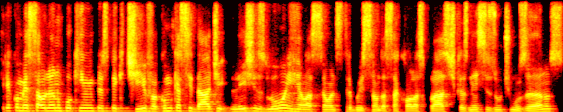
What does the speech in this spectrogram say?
Queria começar olhando um pouquinho em perspectiva como que a cidade legislou em relação à distribuição das sacolas plásticas nesses últimos anos.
